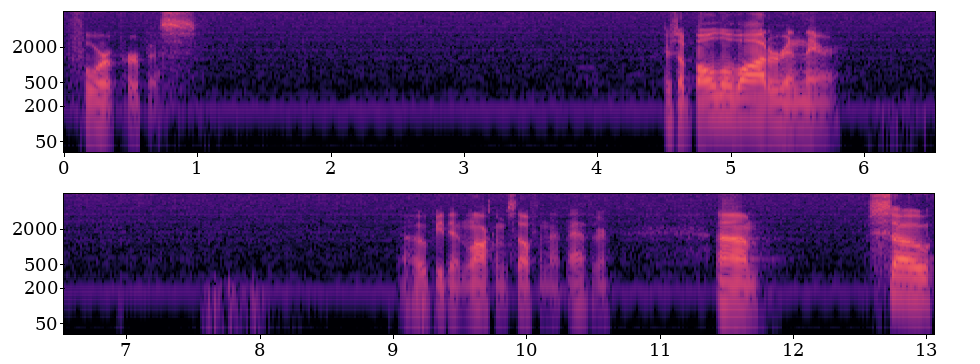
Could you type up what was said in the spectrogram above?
for a purpose. There's a bowl of water in there. I hope he didn't lock himself in that bathroom. Um, so,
